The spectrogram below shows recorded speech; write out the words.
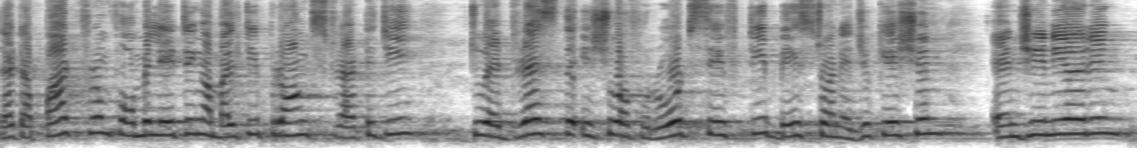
that apart from formulating a multi pronged strategy to address the issue of road safety based on education, engineering,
